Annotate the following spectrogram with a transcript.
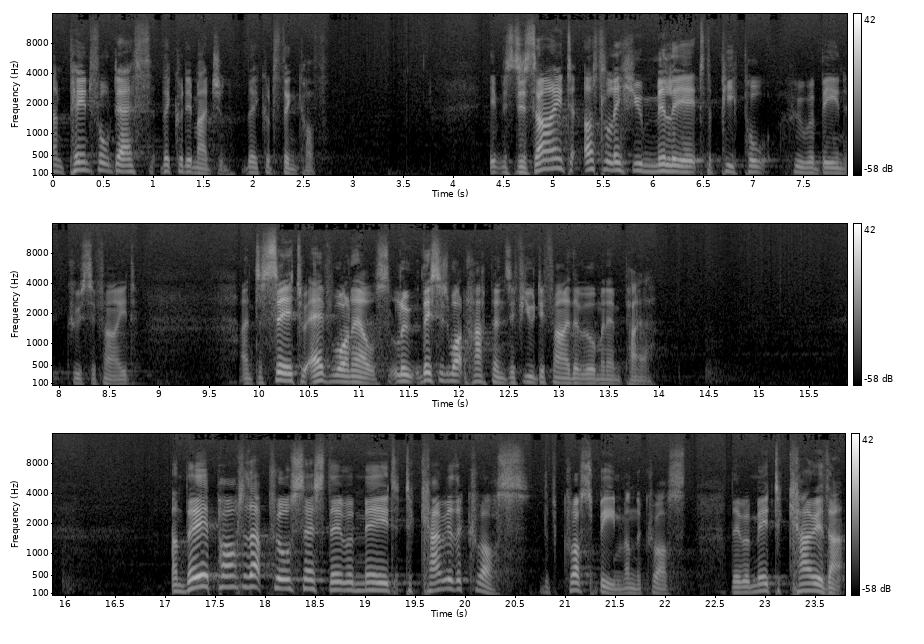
and painful death they could imagine, they could think of. It was designed to utterly humiliate the people who were being crucified and to say to everyone else, Look, this is what happens if you defy the Roman Empire. And they, part of that process, they were made to carry the cross the crossbeam on the cross, they were made to carry that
